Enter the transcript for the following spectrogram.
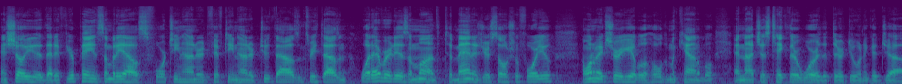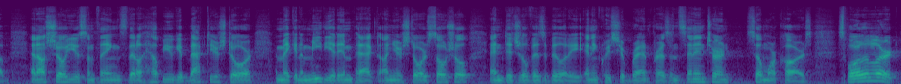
and show you that if you're paying somebody else $1,400, $1,500, $2,000, $3,000, whatever it is a month to manage your social for you, I want to make sure you're able to hold them accountable and not just take their word that they're doing a good job. And I'll show you some things that'll help you get back to your store and make an immediate impact on your store's social and digital visibility and increase your brand presence and in turn sell more cars. Spoiler alert,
